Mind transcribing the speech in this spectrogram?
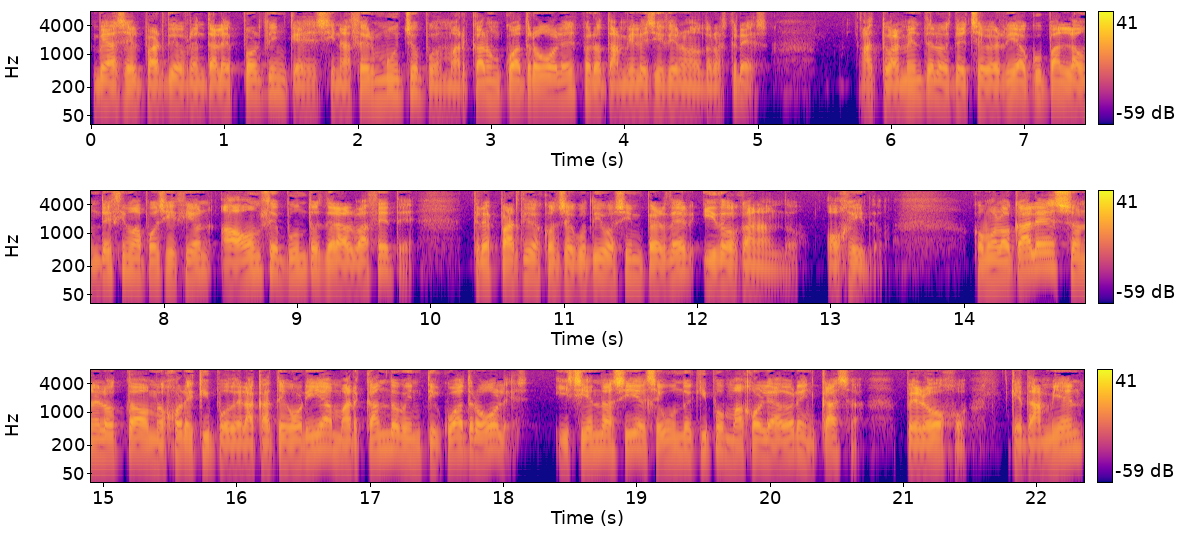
Véase el partido frente al Sporting, que sin hacer mucho, pues marcaron cuatro goles, pero también les hicieron otros tres. Actualmente los de Echeverría ocupan la undécima posición a 11 puntos del Albacete, tres partidos consecutivos sin perder y dos ganando. Ojito. Como locales son el octavo mejor equipo de la categoría marcando 24 goles y siendo así el segundo equipo más goleador en casa. Pero ojo, que también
